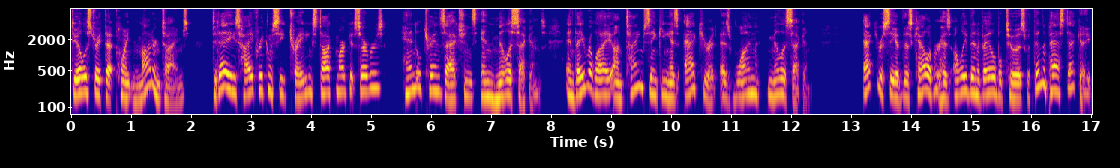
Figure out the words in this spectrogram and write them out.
To illustrate that point in modern times, today's high frequency trading stock market servers handle transactions in milliseconds, and they rely on time syncing as accurate as one millisecond. Accuracy of this caliber has only been available to us within the past decade.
